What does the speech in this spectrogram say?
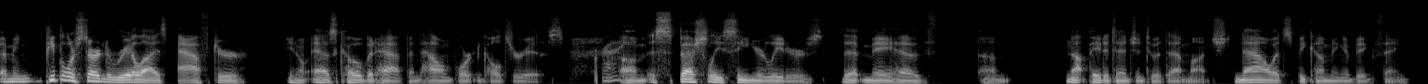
I mean, people are starting to realize after, you know, as COVID happened, how important culture is, right. um, especially senior leaders that may have um, not paid attention to it that much. Now it's becoming a big thing.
